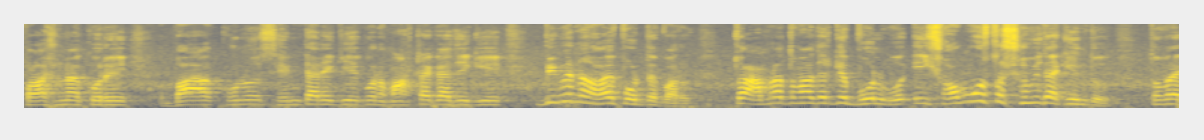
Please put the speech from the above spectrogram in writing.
পড়াশোনা করে বা কোনো সেন্টারে গিয়ে, কোনো মাস্টার কাজে গিয়ে বিভিন্নভাবে পড়তে পারো। তো আমরা তোমাদেরকে বলব, এই সমস্ত সুবিধা কিন্তু তোমরা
